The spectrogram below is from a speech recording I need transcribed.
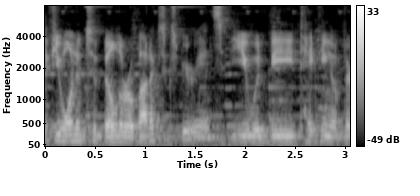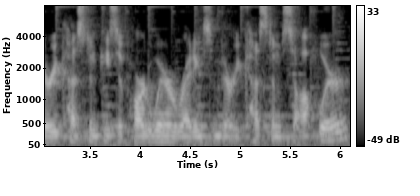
if you wanted to build a robotics experience, you would be taking a very custom piece of hardware, writing some very custom software.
